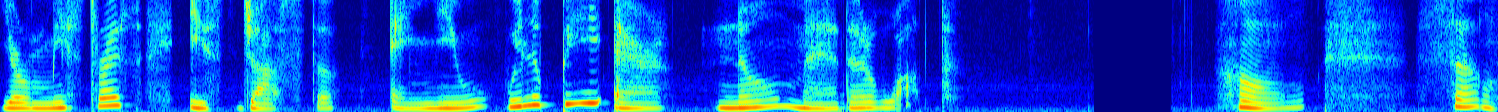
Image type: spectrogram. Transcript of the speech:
Your mistress is just, and you will be her no matter what. Oh, so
